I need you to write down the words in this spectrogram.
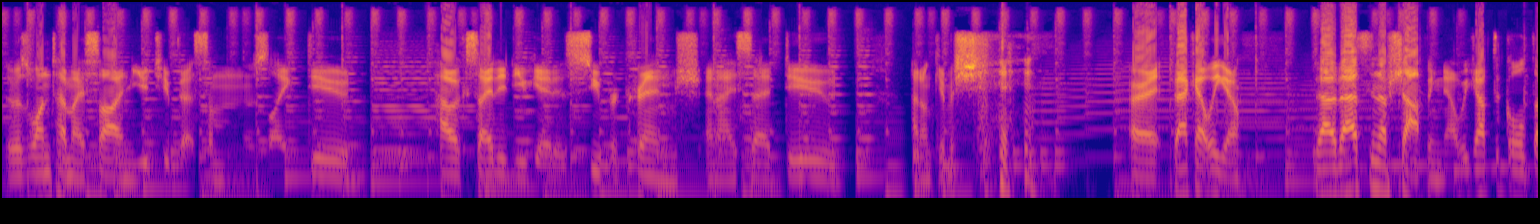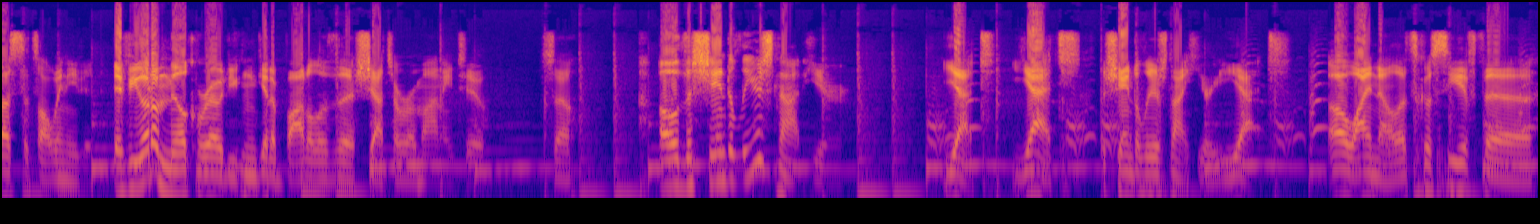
there was one time I saw on YouTube that someone was like, dude, how excited you get is super cringe. And I said, dude, I don't give a shit. all right, back out we go. Now that's enough shopping now. We got the gold dust, that's all we needed. If you go to Milk Road, you can get a bottle of the Chateau Romani too. So, oh, the chandelier's not here. Yet. Yet. The chandelier's not here yet. Oh, I know. Let's go see if the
